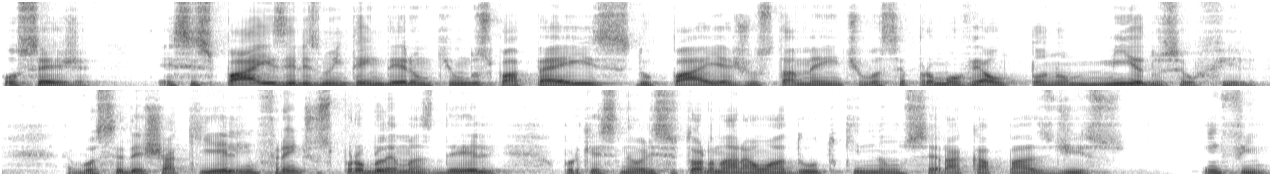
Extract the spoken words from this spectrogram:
Ou seja, esses pais, eles não entenderam que um dos papéis do pai é justamente você promover a autonomia do seu filho. É você deixar que ele enfrente os problemas dele, porque senão ele se tornará um adulto que não será capaz disso. Enfim,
